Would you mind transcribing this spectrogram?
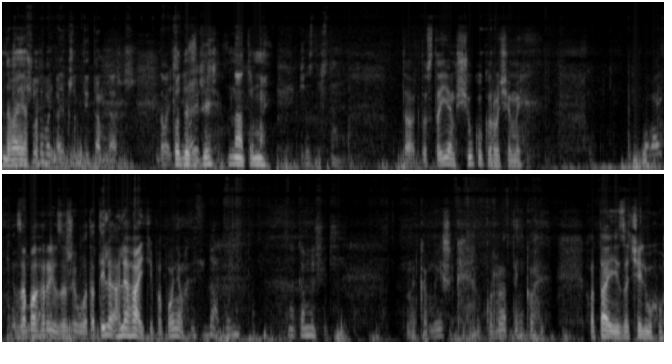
А Давай я якщо, по- давай, а якщо ти там ляжеш? Давай, подожди. знімаєш? На, тримай. Зараз достанемо. Так, достаємо щуку, коротше, ми Давай. забагрив за живот. А ти ля- лягай, типа, поняв? Сюди, понял? На камишики. На камишик, акуратненько. Хватай її за челюху.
